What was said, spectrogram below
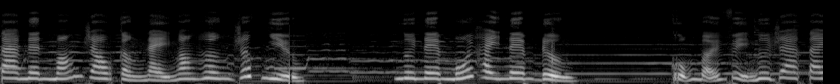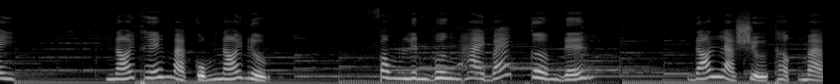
ta Nên món rau cần này ngon hơn rất nhiều. Ngươi nêm muối hay nêm đường? Cũng bởi vì ngươi ra tay. Nói thế mà cũng nói được. Phong Linh bưng hai bát cơm đến. Đó là sự thật mà,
